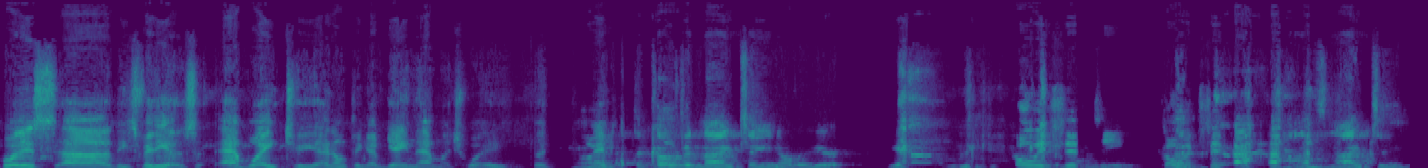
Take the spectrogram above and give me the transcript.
Well, this uh, these videos add weight to you. I don't think I've gained that much weight, but oh, maybe. got the COVID nineteen over here. Yeah. COVID fifteen. COVID fifteen. Mine's nineteen.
